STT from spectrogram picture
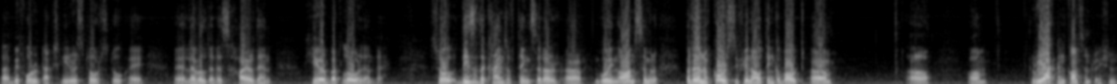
uh, before it actually restores to a, a, level that is higher than here but lower than there. So these are the kinds of things that are uh, going on similar but then of course if you now think about um, uh, um, reactant concentration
